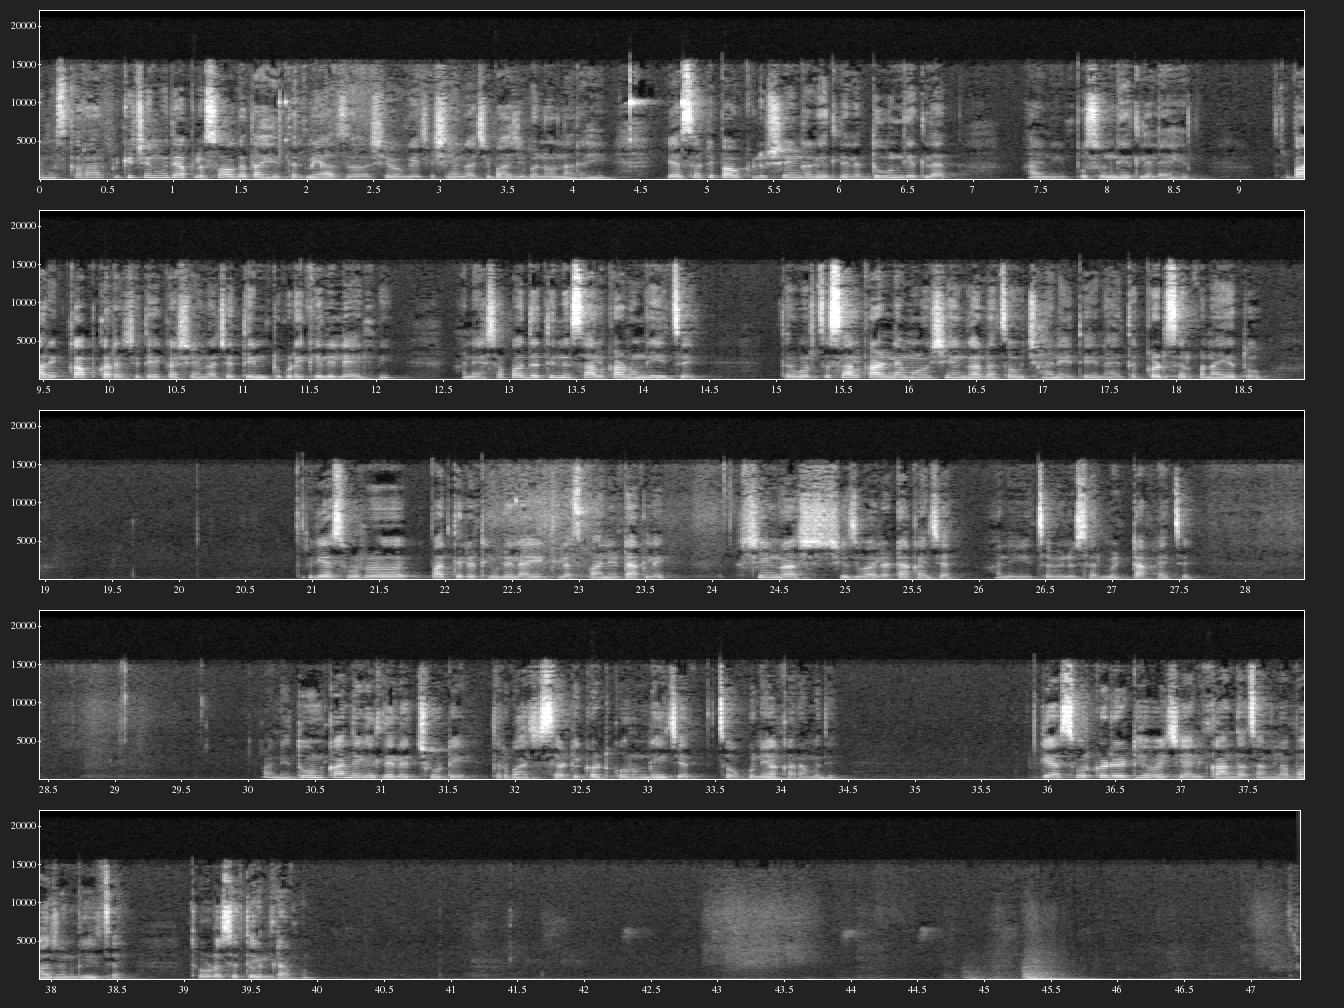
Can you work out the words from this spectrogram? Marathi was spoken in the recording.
नमस्कार आर पी किचनमध्ये आपलं स्वागत आहे. तर मी आज शेवग्याच्या शेंगाची भाजी बनवणार आहे. यासाठी पाव किलो शेंगा घेतलेल्या आहेत धुवून घेतल्यात आणि पुसून घेतलेल्या आहेत. तर बारीक काप करायचे ते एका शेंगाचे तीन तुकडे केलेले आहेत मी. आणि अशा पद्धतीने साल काढून घ्यायचे. तर वरचं साल काढल्यामुळं शेंगाला चव छान येते नाहीतर कडसरपणा येतो. तर गॅसवर पातेलं ठेवलेलं आहे एक ग्लास पाणी टाकले. शेंगा शिजवायला टाकायच्यात आणि चवीनुसार मीठ टाकायचे. आणि दोन कांदे घेतलेले आहेत छोटे तर भाजीसाठी कट करून घ्यायचे आहेत चौकोनी आकारामध्ये. गॅसवर कडे ठेवायची आणि कांदा चांगला भाजून घ्यायचा आहे. थोडंसं तेल टाकून.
